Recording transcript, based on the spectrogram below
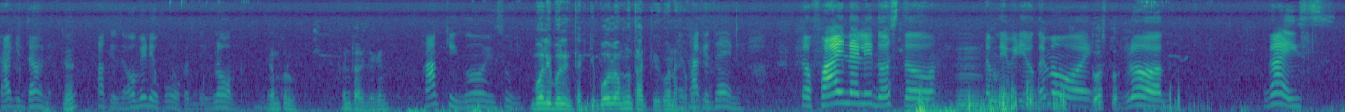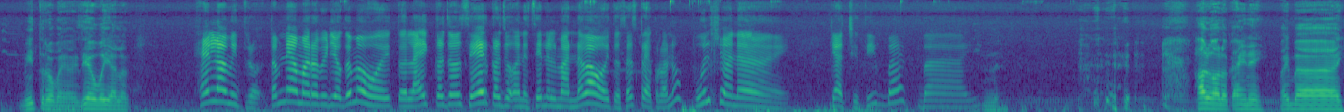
થાકી જાવ ને. હે? થાકી જાવ વીડિયો પૂરો કરી દે વ્લોગ એમ કરું? કંટાળી જાય કે થાકી ગઈ શું બોલી બોલીને થાકી બોલવા હું થાકતી કોને ખબર થાકી જાય ને. તો ફાઇનલી દોસ્તો. તમને વીડિયો ગમ્યો હોય દોસ્તો. વ્લોગ ગાઈસ મિત્રો ભાઈ જે ભાઈ હાલો. હેલો મિત્રો, તમને અમારો વીડિયો ગમ્યો હોય તો લાઈક કરજો શેર કરજો અને ચેનલમાં નવા હોય તો સબસ્ક્રાઈબ કરવાનું ભૂલશો નહીં. ક્યાં સુધી બાય બાય હાલો હાલો, કાંઈ નહીં. Bye bye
